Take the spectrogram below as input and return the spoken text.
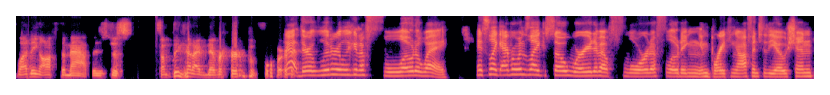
Flooding off the map is just something that I've never heard before. Yeah, they're literally gonna float away. It's like everyone's like so worried about Florida floating and breaking off into the ocean.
